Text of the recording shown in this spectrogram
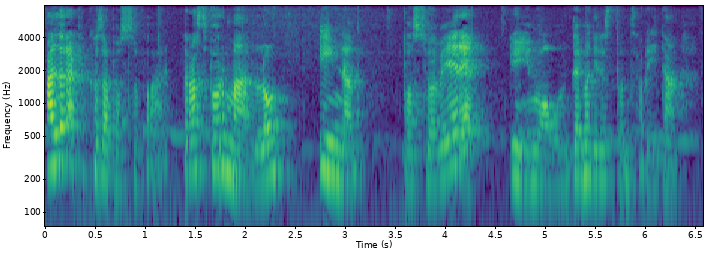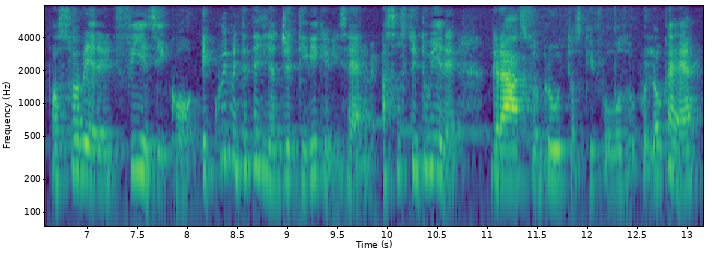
Allora che cosa posso fare? Trasformarlo in posso avere di nuovo un tema di responsabilità. Posso avere il fisico e qui mettete gli aggettivi che vi serve a sostituire grasso, brutto, schifoso, quello che è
